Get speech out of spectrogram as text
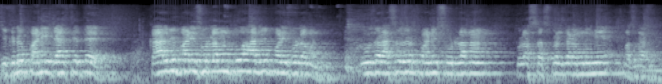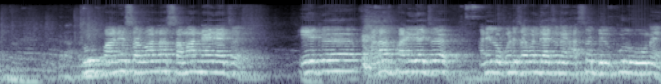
जिकडं पाणी जास्त येत आहे काल बी पाणी सोडला म्हण तू आज बी पाणी सोडला म्हण. तू जर असं जर पाणी सोडला ना तुला सस्पेंड करा म्हणून मी बसणार नाही. तू पाणी सर्वांना समान न्याय द्यायचं. एक मलाच पाणी द्यायचं आणि लोखंडी साबण द्यायचं नाही असं बिलकुल होऊ नये.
